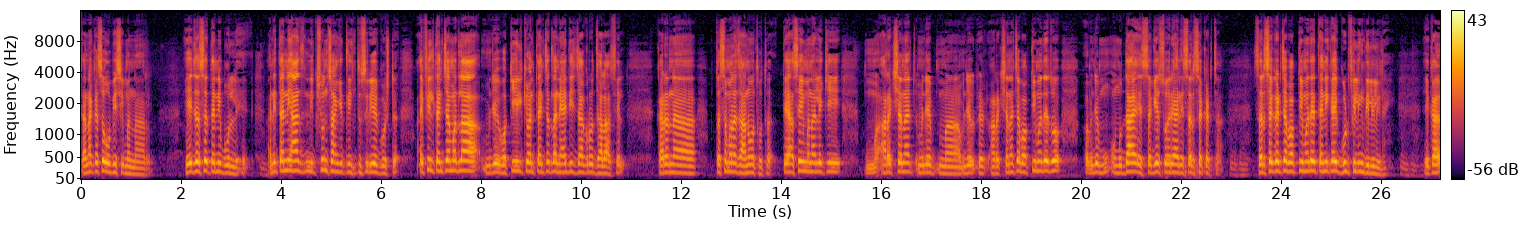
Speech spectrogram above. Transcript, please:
त्यांना कसं ओबीसी म्हणणार? हे जसं त्यांनी बोलले आणि त्यांनी आज निक्षून सांगितली दुसरी एक गोष्ट. आय फील त्यांच्यामधला म्हणजे वकील किंवा त्यांच्यातला न्यायाधीश जागृत झाला असेल. कारण तसं मला जाणवत होतं. ते असंही म्हणाले की म, आरक्षणा म्हणजे म, म्हणजे आरक्षणाच्या बाबतीमध्ये जो म्हणजे मु- मुद्दा आहे सगळे सोयरे आणि सरसकटचा. सरसकटच्या बाबतीमध्ये त्यांनी काही गुड फिलिंग दिलेली नाही. एका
